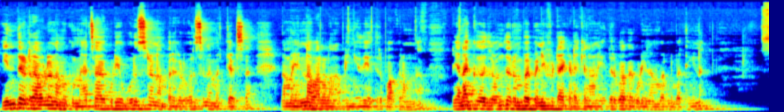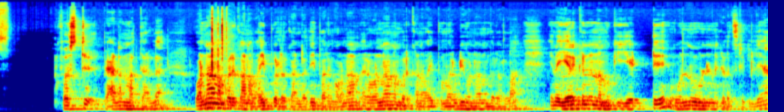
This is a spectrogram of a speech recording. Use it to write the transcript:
இந்த ட்ராவில் நமக்கு மேட்ச் ஆகக்கூடிய ஒரு சில நம்பர்கள் ஒரு சில மெத்தட்ஸை நம்ம என்ன வரலாம் அப்படிங்கிறத எதிர்பார்க்குறோம்னா எனக்கு இதில் வந்து ரொம்ப பெனிஃபிட்டாக கிடைக்கலாம்னு எதிர்பார்க்கக்கூடிய நம்பர்னு பார்த்தீங்கன்னா ஃபஸ்ட்டு பேட்டர்ன் மெத்தடில் ஒன்றாம் நம்பருக்கான வாய்ப்புகள் இருக்கான்றதையும் பாருங்கள் ஒன்றா ஒன்றாம் நம்பருக்கான வாய்ப்பு மறுபடியும் ஒன்றாம் நம்பர் வரலாம். ஏன்னா ஏற்கனவே நமக்கு எட்டு ஒன்று ஒன்றுன்னு கிடச்சிருக்கு இல்லையா?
